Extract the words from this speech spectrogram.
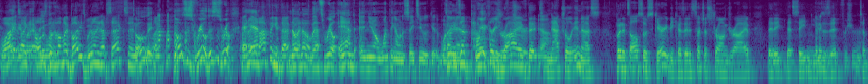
Why? do Like, whatever I'll just live with all my buddies. We don't need to have sex and Totally. Like, no, this is real. This is real. I know you're laughing at that, No, but- I know, but that's real. And and you know, one thing I want to say too. What so I it's a meant, we powerful agree, drive sure. that's Yeah. natural in us, but it's also scary because it is such a strong drive that it that Satan That uses it for sure. to.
